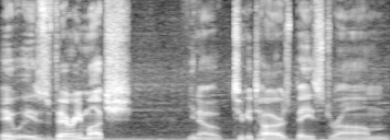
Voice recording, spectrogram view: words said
it was very much, you know, two guitars, bass drum,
